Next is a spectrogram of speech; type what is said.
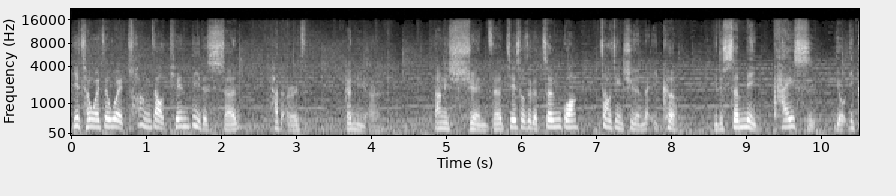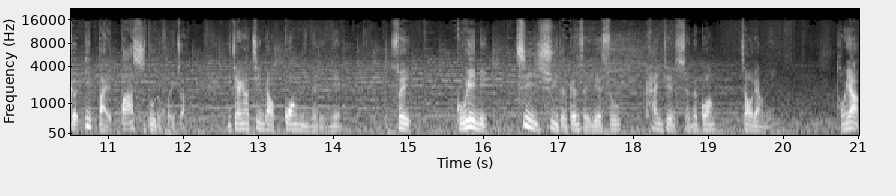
也成为这位创造天地的神他的儿子。跟女儿，当你选择接受这个真光照进去的那一刻，你的生命开始有一个一百八十度的回转，你将要进到光明的里面。所以，鼓励你继续的跟随耶稣，看见神的光照亮你。同样，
